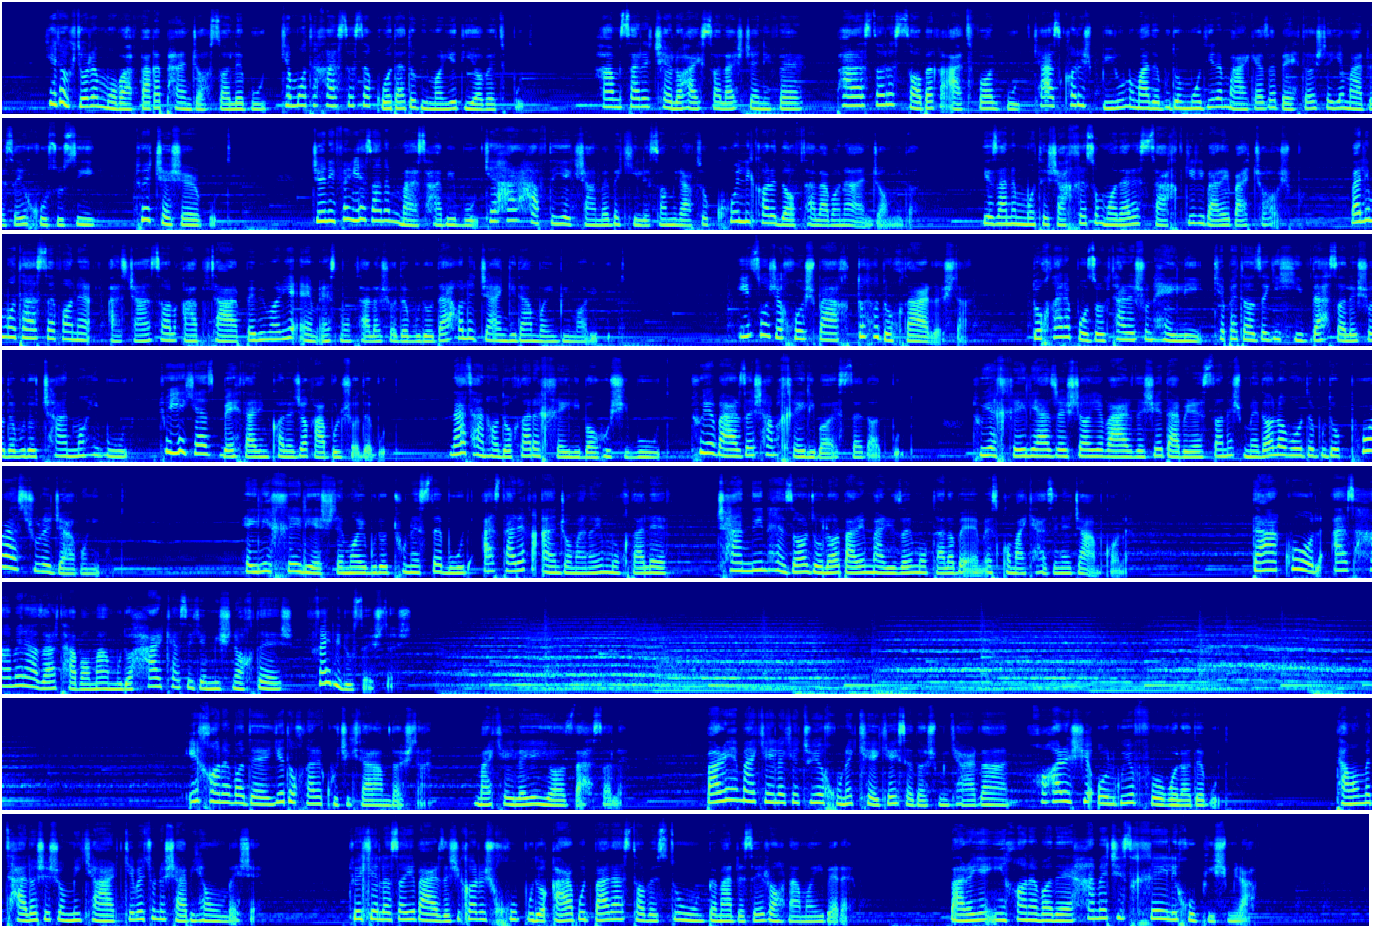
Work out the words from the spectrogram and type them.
یه دکتر موفق 50 ساله بود که متخصص قدرت و بیماری دیابت بود. همسر 48 سالش جنیفر پرستار سابق اطفال بود که از کارش بیرون اومده بود و مدیر مرکز بهداشت یه مدرسه خصوصی توی چشر بود. جنیفر یه زن مذهبی بود که هر هفته یک شنبه به کلیسا می‌رفت و کلی کار داوطلبانه انجام می‌داد. یه زن متشخص و مادر سختگیری برای بچه هاش بود. ولی متاسفانه از چند سال قبلتر به بیماری ام مبتلا شده بود و در حال جنگیدن با این بیماری بود. این زوج خوشبخت دو تا دختر داشتن. دختر بزرگترشون هیلی که به تازگی 17 ساله شده بود و چند ماهی بود توی یکی از بهترین کالجا قبول شده بود. نه تنها دختر خیلی باهوشی بود توی ورزش هم خیلی با استعداد بود توی خیلی از رشته ورزشی دبیرستانش مدال آورده بود و پر از شور جوانی بود هیلی خیلی اجتماعی بود و تونسته بود از طریق انجمنهای مختلف چندین هزار دلار برای مریضای مبتلا به ام کمک هزینه جمع کنه. در کل از همه نظر توامن بود و هر کسی که میشناختش خیلی دوستش داشت. این خانواده یه دختر کوچیکترم داشتن. مکیلا 11 ساله. برای مکیلا که توی خونه کیکی صداش می‌کردن، خواهرش یه الگوی فوقالعاده بود. تمام تلاشش رو می‌کرد که بتونه شبیه اون بشه. توی کلاسای ورزشی کارش خوب بود و قرار بود بعد از تابستون به مدرسه راهنمایی بره. برای این خانواده همه چیز خیلی خوب پیش می‌رفت.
